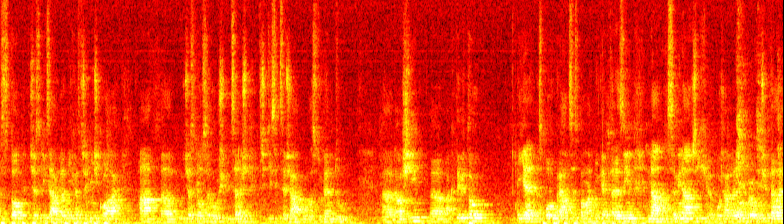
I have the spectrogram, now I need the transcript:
100 českých základních a středních školách a účastnilo se ho už více než 3000 žáků a studentů. Další aktivitou je spolupráce s památníkem Terezín na seminářích pořádaných pro učitele,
